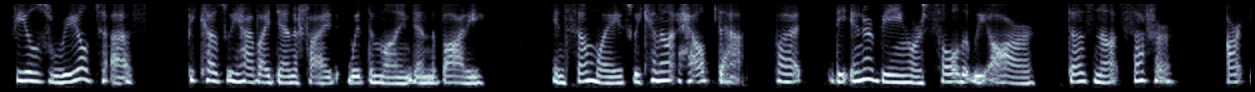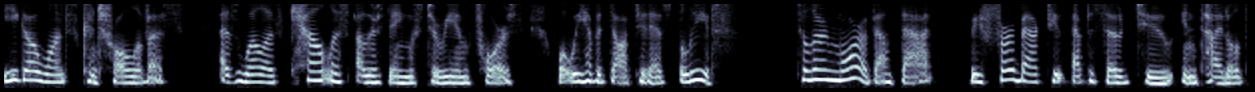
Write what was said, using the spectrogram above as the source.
feels real to us because we have identified with the mind and the body. In some ways, we cannot help that, but the inner being or soul that we are does not suffer. Our ego wants control of us, as well as countless other things to reinforce what we have adopted as beliefs. To learn more about that, refer back to episode two entitled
